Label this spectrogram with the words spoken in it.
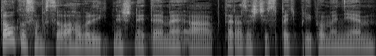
toľko som chcela hovoriť k dnešnej téme a teraz ešte späť pripomeniem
